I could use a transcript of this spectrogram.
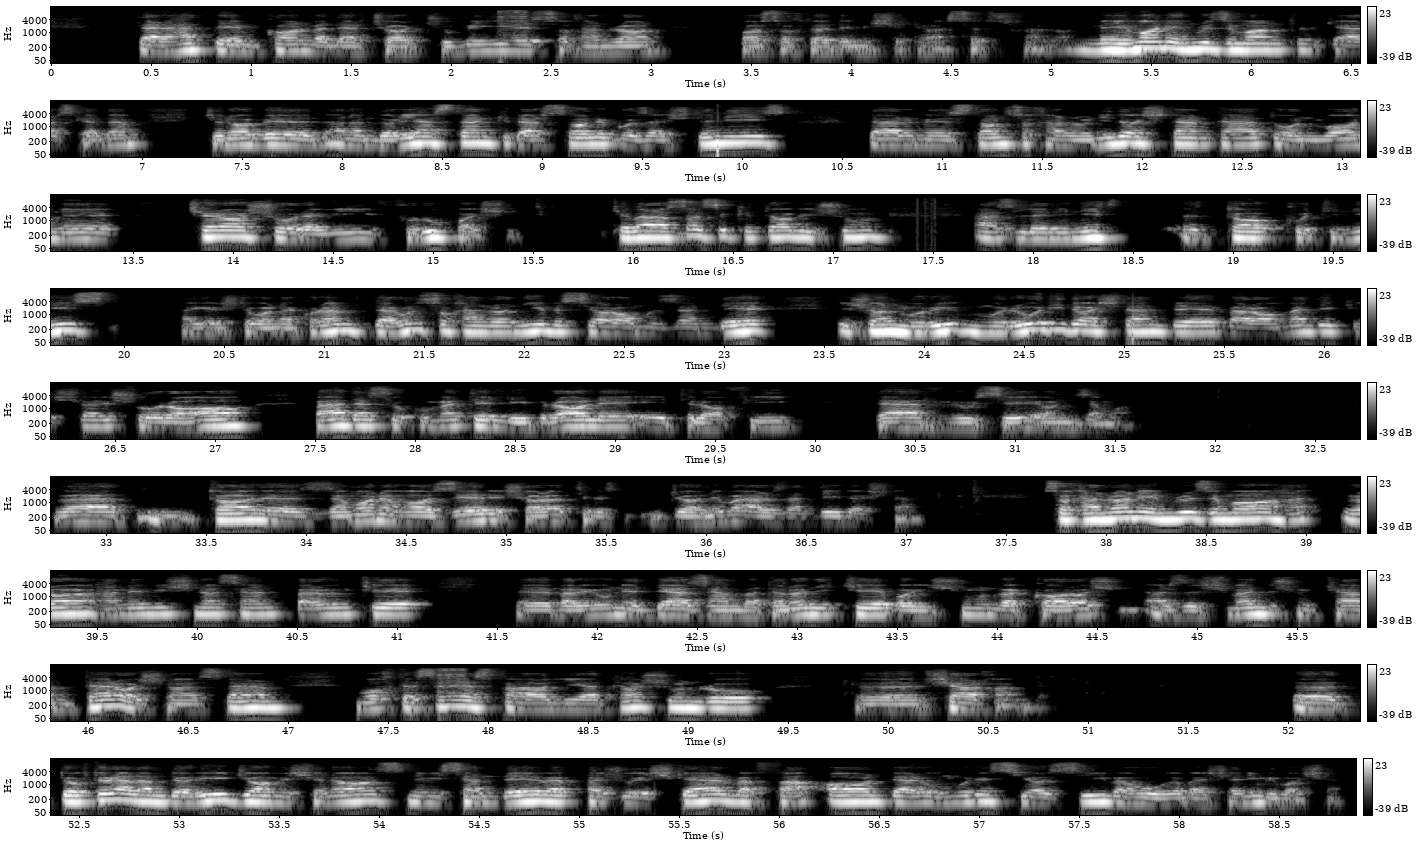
در حد امکان و در چارچوبه سخنران پاسخ داده میشه توسط سخنران. مهمان امروز ما همونطور که عرض کردم جناب علمداری هستند که در سال گذشته نیز در مهستان سخنرانی داشتن تحت عنوان چرا شوروی فرو پاشید که بر اساس کتاب از لنینیست تا پوتینیسم اگر اشتباه نکنم در اون سخنرانی بسیار آموزنده ایشان مروری داشتن به برآمد کشور شوراها بعد از حکومت لیبرال ائتلافی در روسیه آن زمان. و تا زمان حاضر اشارات جانب و ارزنده داشتن. سخنران امروز ما را همه می‌شناسند. برای اینکه برای اون عده از هموطنانی که با ایشون و کاراش ارزشمندشون کمتر آشنا هستن مختصر از فعالیت هاشون رو شرح خواهم داد دکتر علمداری جامعه شناس نویسنده و پژوهشگر و فعال در امور سیاسی و حقوق بشری می باشند.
